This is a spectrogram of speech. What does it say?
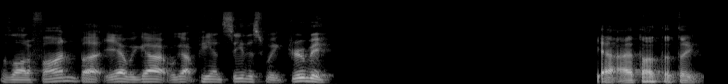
it was a lot of fun. But yeah, we got we got PNC this week. Drewbie, Yeah, I thought that the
